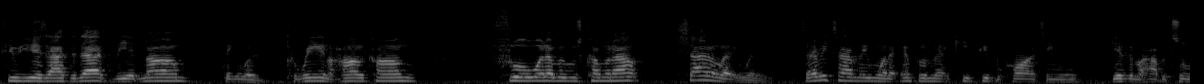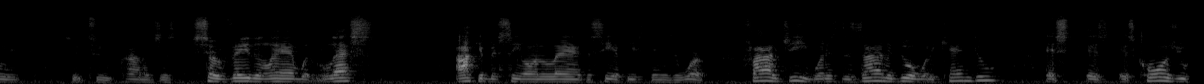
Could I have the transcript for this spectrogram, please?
A few years after that, Vietnam, I think it was Korean or Hong Kong, flu, whatever was coming out, satellite waves. So every time they want to implement, keep people quarantined, is give them an opportunity to, to kind of just survey the land with less occupancy on the land to see if these things will work. 5G, what it's designed to do, or what it can do, is is is cause you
